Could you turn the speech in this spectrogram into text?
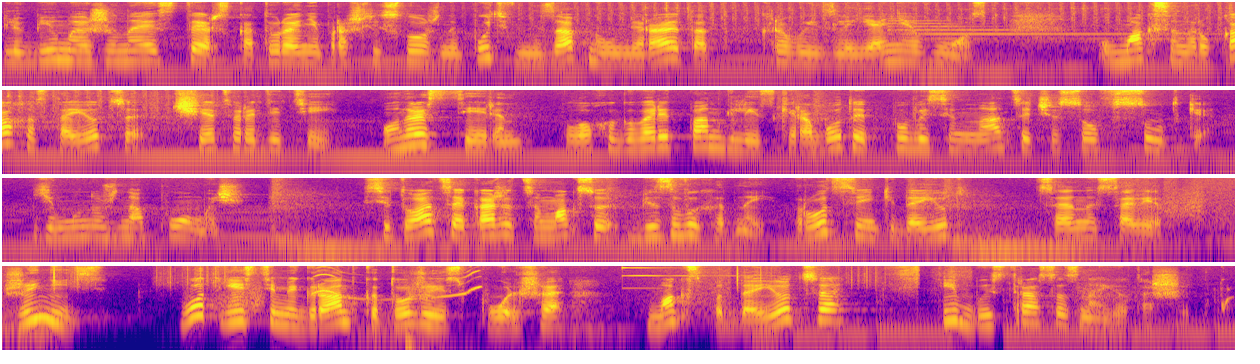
Любимая жена Эстер, с которой они прошли сложный путь, внезапно умирает от кровоизлияния в мозг. У Макса на руках остается четверо детей. Он растерян, плохо говорит по-английски, работает по 18 часов в сутки. Ему нужна помощь. Ситуация кажется Максу безвыходной. Родственники дают ценный совет. Женись. Вот есть иммигрантка тоже из Польши. Макс поддается и быстро осознает ошибку.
